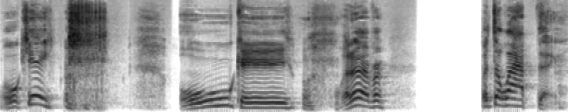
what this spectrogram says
okay. okay. Whatever. But the lap thing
